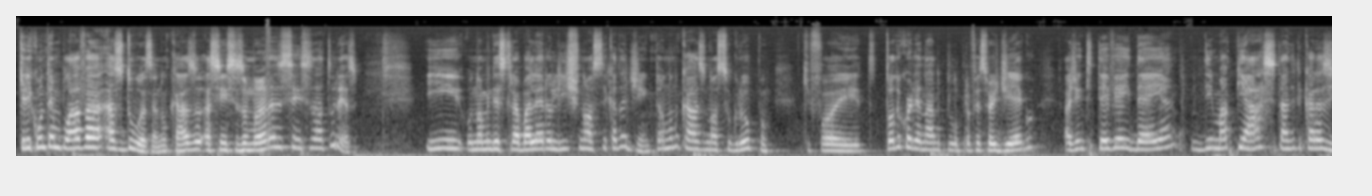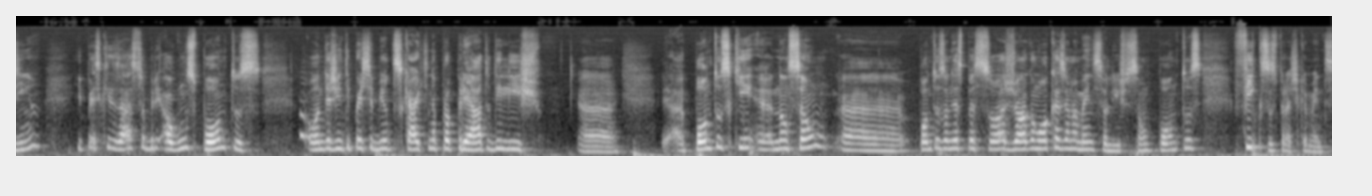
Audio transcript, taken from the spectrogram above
que ele contemplava as duas, né? no caso, as ciências humanas e ciências da natureza. E o nome desse trabalho era o lixo nosso de cada dia. Então, no caso, nosso grupo, que foi todo coordenado pelo professor Diego, a gente teve a ideia de mapear a cidade de Carazinho e pesquisar sobre alguns pontos onde a gente percebia o descarte inapropriado de lixo. Uh, pontos que uh, não são uh, pontos onde as pessoas jogam ocasionalmente seu lixo, são pontos fixos praticamente.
